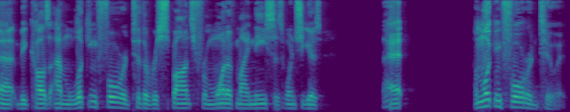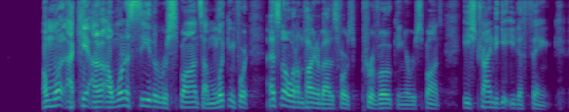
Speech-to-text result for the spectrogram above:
uh, because I'm looking forward to the response from one of my nieces when she goes, that, I'm looking forward to it. I want, I can't, I, I want to see the response. I'm looking for. That's not what I'm talking about as far as provoking a response. He's trying to get you to think.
